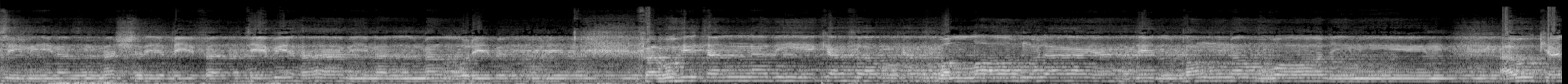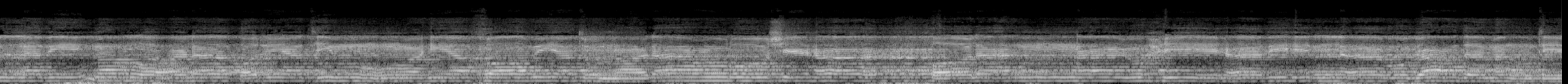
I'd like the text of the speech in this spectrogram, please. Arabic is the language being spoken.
بالشمس من المشرق فأت بها من المغرب. فبهت الذي كفر والله لا يهدي القوم الظالمين. أو كالذي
